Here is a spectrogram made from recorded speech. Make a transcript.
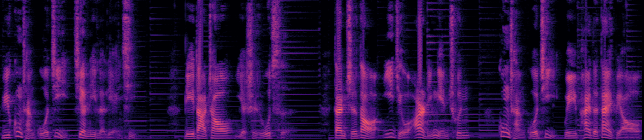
与共产国际建立了联系。李大钊也是如此。但直到一九二零年春，共产国际委派的代表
